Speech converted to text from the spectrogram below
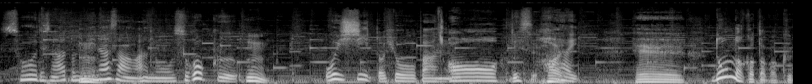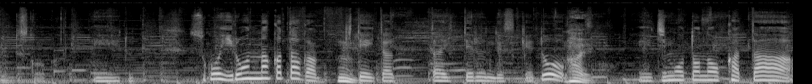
そうですね。あとうん。皆さん、あのすごくうん。美味しいと評判です。はい。へえどんな方が来るんですか？えー、とすごいいろんな方が来ていただいてるんですけど、はい。えー地元の方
